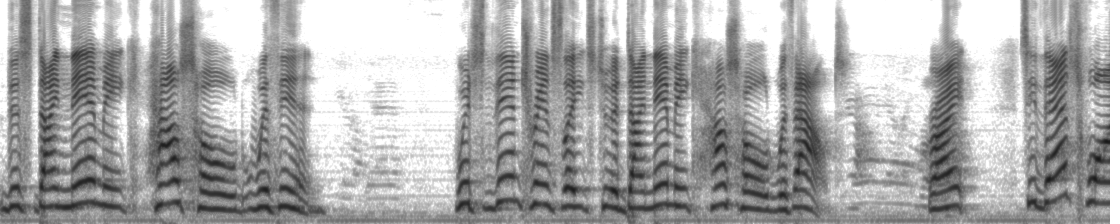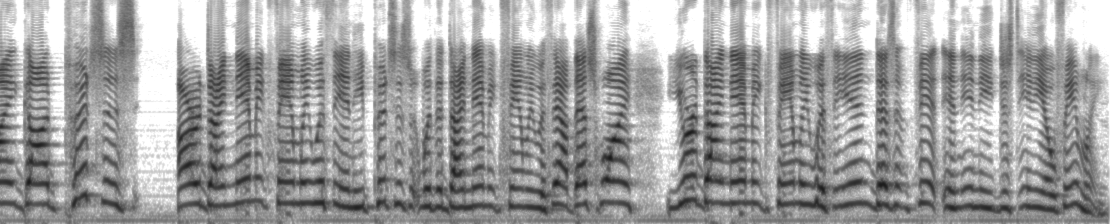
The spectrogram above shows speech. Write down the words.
this dynamic household within which then translates to a dynamic household without. Right? See, that's why God puts us our dynamic family within. He puts us with a dynamic family without. That's why your dynamic family within doesn't fit in any just any old family.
